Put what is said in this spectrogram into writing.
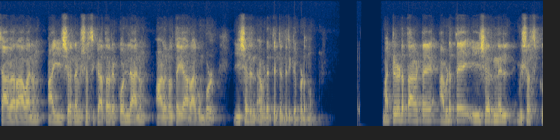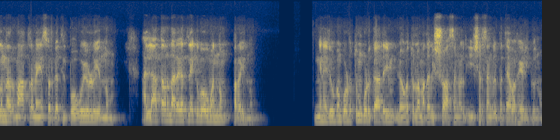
ചാവേറാവാനും ആ ഈശ്വരനെ വിശ്വസിക്കാത്തവരെ കൊല്ലാനും ആളുകൾ തയ്യാറാകുമ്പോൾ ഈശ്വരൻ അവിടെ തെറ്റിദ്ധരിക്കപ്പെടുന്നു. മറ്റൊരിടത്താകട്ടെ അവിടുത്തെ ഈശ്വരനിൽ വിശ്വസിക്കുന്നവർ മാത്രമേ സ്വർഗത്തിൽ പോവുകയുള്ളൂ എന്നും അല്ലാത്തവർ നരകത്തിലേക്ക് പോകുമെന്നും പറയുന്നു. ഇങ്ങനെ രൂപം കൊടുത്തും കൊടുക്കാതെയും ലോകത്തുള്ള മതവിശ്വാസങ്ങൾ ഈശ്വര സങ്കല്പത്തെ അവഹേളിക്കുന്നു.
